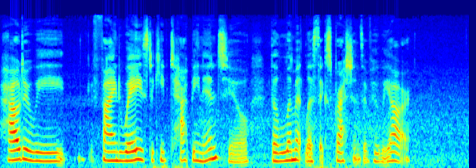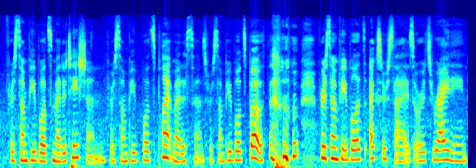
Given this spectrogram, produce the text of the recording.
How do we find ways to keep tapping into the limitless expressions of who we are? For some people, it's meditation. For some people, it's plant medicines. For some people, it's both. For some people, it's exercise, or it's writing,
